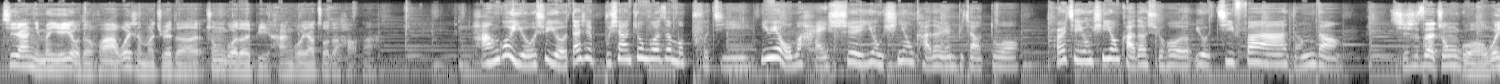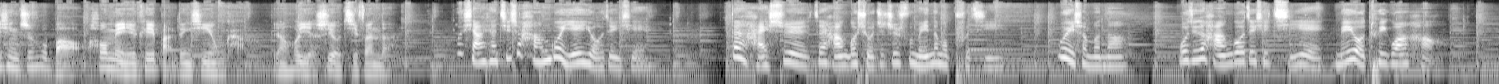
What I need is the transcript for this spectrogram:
既然你们也有的话，为什么觉得中国的比韩国要做得好呢？韩国有是有，但是不像中国这么普及，因为我们还是用信用卡的人比较多，而且用信用卡的时候有积分啊等等。其实，在中国，微信、支付宝后面也可以绑定信用卡，然后也是有积分的。我想想，其实韩国也有这些，但还是在韩国手机支付没那么普及。为什么呢？我觉得韩国这些企业没有推广好。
